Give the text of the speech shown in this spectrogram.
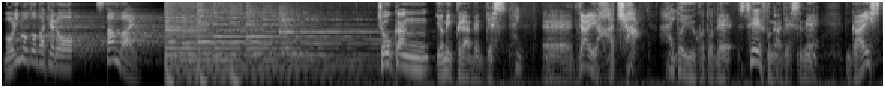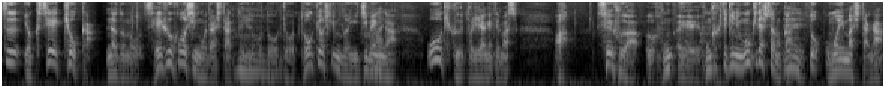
森本武郎スタンバイ。長官読み比べです、はい。えー第8波、はい。ということで政府がですね外出抑制強化などの政府方針を出したということを今日東京新聞一面が大きく取り上げてます、あ政府は、うほんえー本格的に動き出したのかええ。と思いましたが、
